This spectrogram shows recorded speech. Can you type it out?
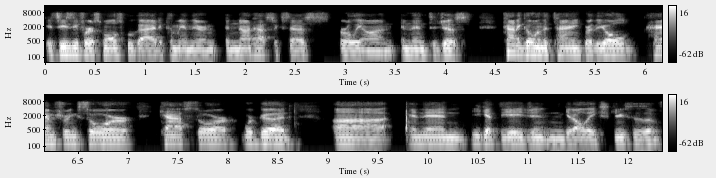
it's easy for a small school guy to come in there and, and not have success early on and then to just kind of go in the tank where the old hamstring sore, calf sore, we're good. Uh, and then you get the agent and get all the excuses of,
